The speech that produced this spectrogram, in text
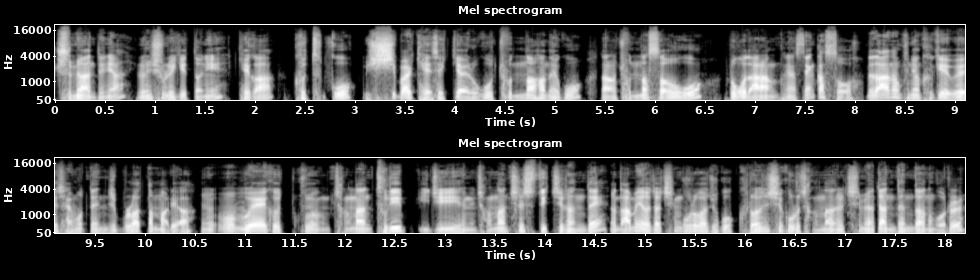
주면 안 되냐? 이런 식으로 얘기했더니 걔가 그거 듣고 이 씨발 개새끼야. 이러고 존나 화내고 나랑 존나 싸우고 그러고 나랑 그냥 쌩 깠어. 근데 나는 그냥 그게 왜 잘못됐는지 몰랐단 말이야. 어, 왜그 그냥 장난 드립이지 그냥 장난칠 수도 있지라는데 남의 여자친구를 가지고 그런 식으로 장난을 치면 안 된다는 거를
